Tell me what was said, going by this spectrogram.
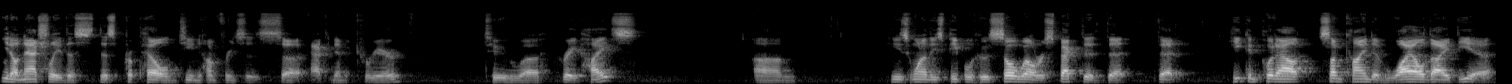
you know, naturally, this this propelled Gene Humphreys' uh, academic career to uh, great heights. Um, he's one of these people who's so well respected that that he can put out some kind of wild idea,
